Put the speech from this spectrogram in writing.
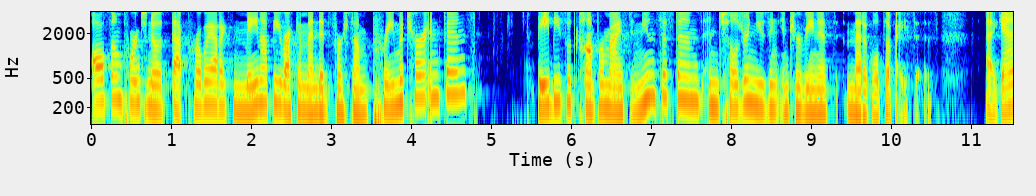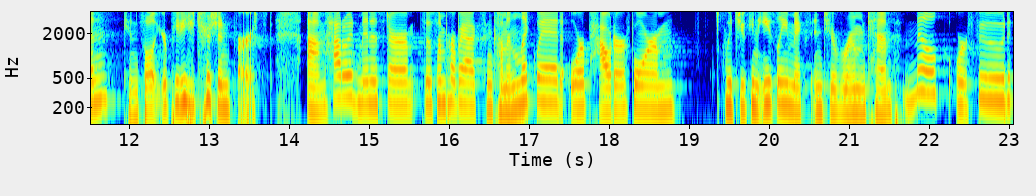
also important to note that probiotics may not be recommended for some premature infants. babies with compromised immune systems, and children using intravenous medical devices. Again, consult your pediatrician first. Um, how to administer. So, some probiotics can come in liquid or powder form, which you can easily mix into room temp milk or food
